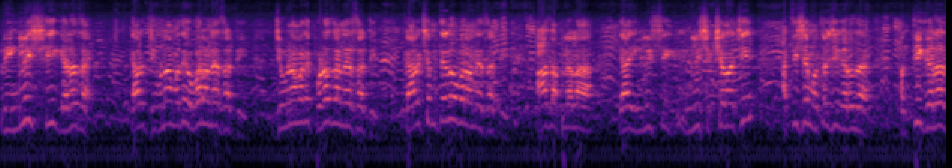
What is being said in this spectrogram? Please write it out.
पण इंग्लिश ही गरज आहे. कारण जीवनामध्ये उभं राहण्यासाठी जीवनामध्ये पुढं जाण्यासाठी कार्यक्षमतेनं उभं राहण्यासाठी आज आपल्याला या इंग्लिशची इंग्लिश शिक्षणाची अतिशय महत्त्वाची गरज आहे. आणि ती गरज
